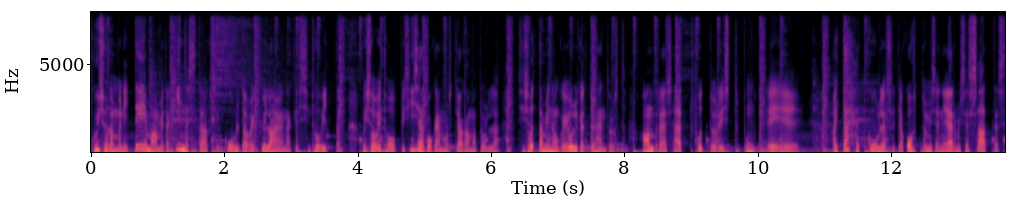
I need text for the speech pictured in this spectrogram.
kui sul on mõni teema, mida kindlasti tahaksid kuulda või külaline, kes sind huvitab või soovid hoopis ise kogemust jagama tulla, siis võta minuga julgelt ühendust andres at futurist.ee aitäh, et kuulasid ja kohtumiseni järgmises saates!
